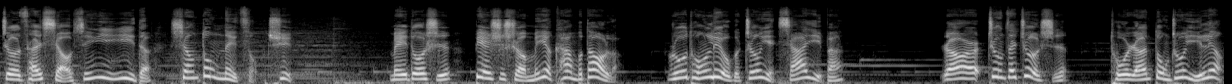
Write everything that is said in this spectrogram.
这才小心翼翼地向洞内走去。没多时，便是什么也看不到了，如同六个睁眼瞎一般。然而，正在这时，突然，洞中一亮，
